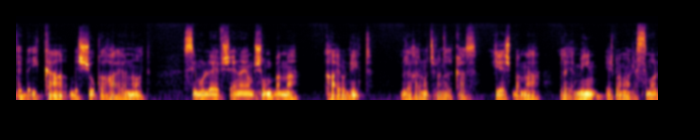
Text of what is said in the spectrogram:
ובעיקר בשוק הרעיונות. שימו לב שאין היום שום במה רעיונית לרעיונות של המרכז. יש במה לימין, יש במה לשמאל,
